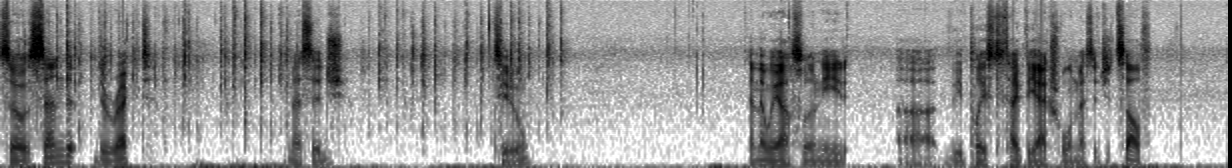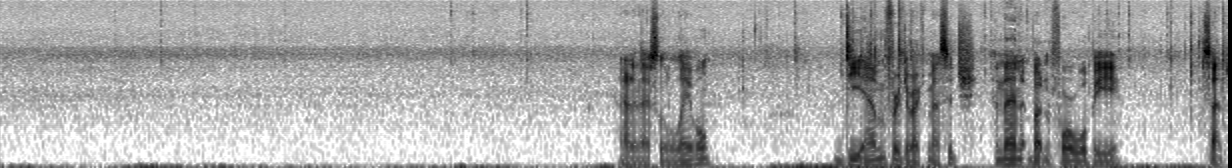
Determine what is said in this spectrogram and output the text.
So send direct message to and then we also need uh, the place to type the actual message itself. Add a nice little label. DM for direct message, and then button 4 will be send.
